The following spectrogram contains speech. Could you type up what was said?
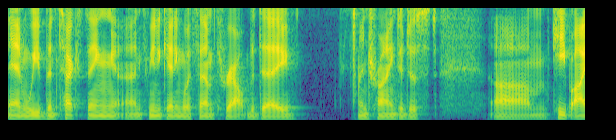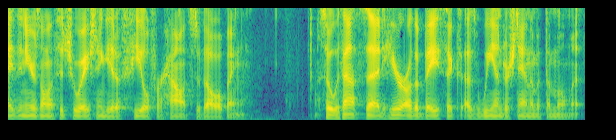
and we've been texting and communicating with them throughout the day and trying to just um, keep eyes and ears on the situation and get a feel for how it's developing. So, with that said, here are the basics as we understand them at the moment.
